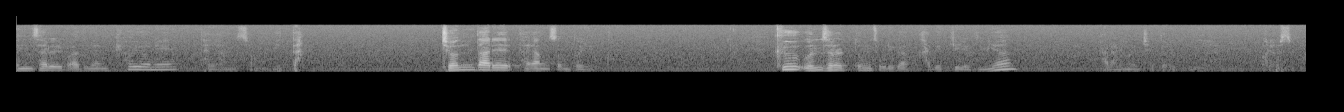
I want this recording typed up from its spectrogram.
은사를 받으면 표현의 다양성은 있다 전달의 다양성도 있고 그 은사를 통해서 우리가 가볍게 여기면 하나님을 제대로 이해하기 어렵습니다.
